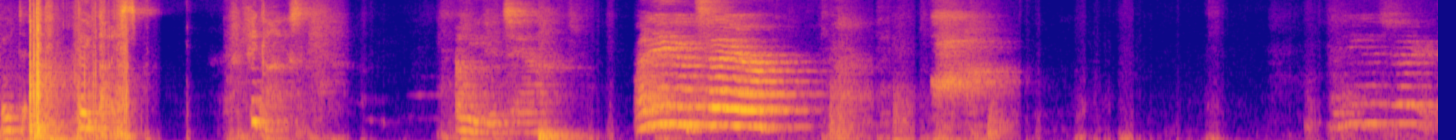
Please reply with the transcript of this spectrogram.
Okay. Hey guys. Hey guys. I need a chair. I need a chair. I need a chair.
